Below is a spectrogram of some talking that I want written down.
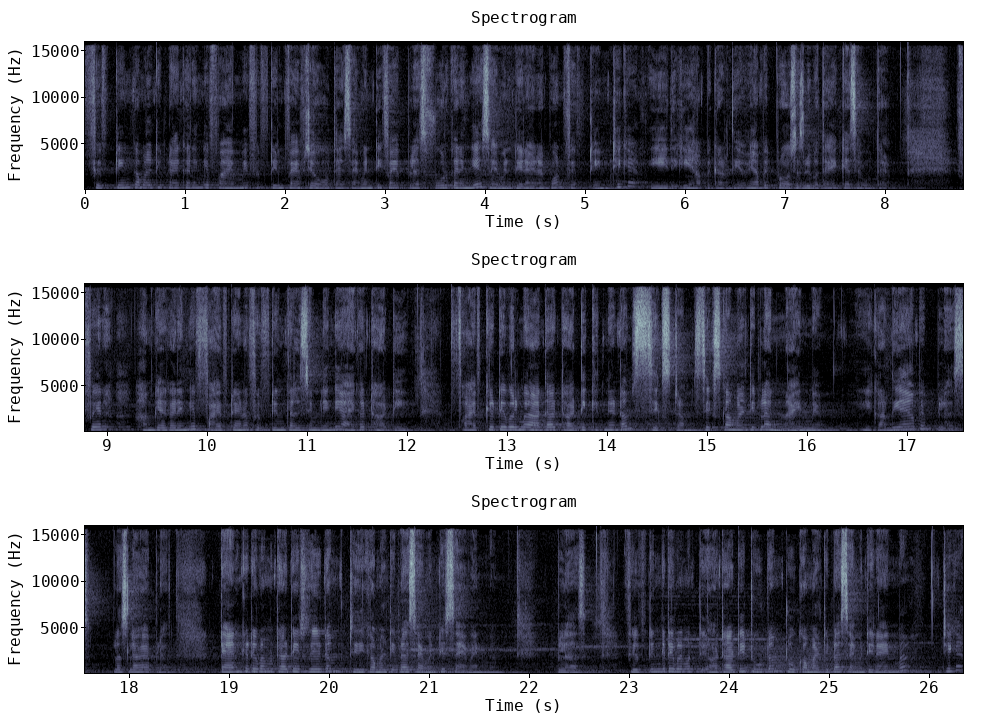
fifteen का मल्टीप्लाई करेंगे फाइव में फिफ्टीन फाइव जो होता है सेवेंटी फाइव प्लस फोर करेंगे सेवेंटी नाइन अपॉन फिफ्टीन ठीक है? ये देखिए यहाँ पे कर दिया। यहाँ पे प्रोसेस भी बताया कैसे होता है। फिर हम क्या करेंगे? फाइव टेन और फिफ्टीन का कैल्शियम लेंगे, आएगा थर्टी फाइव के टेबल में आता है थर्टी कितने टर्म सिक्स टर्म सिक्स का मल्टीप्लाई नाइन में। ये कर दिया यहाँ पे प्लस प्लस लगाया प्लस टेन के टेबल में थर्टी थ्री टर्म थ्री का मल्टीप्लाई सेवेंटी सेवन में। प्लस फिफ्टीन के टेबल में थर्टी टू टर्म टू का मल्टीप्लाई सेवेंटी नाइन में, ठीक है?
